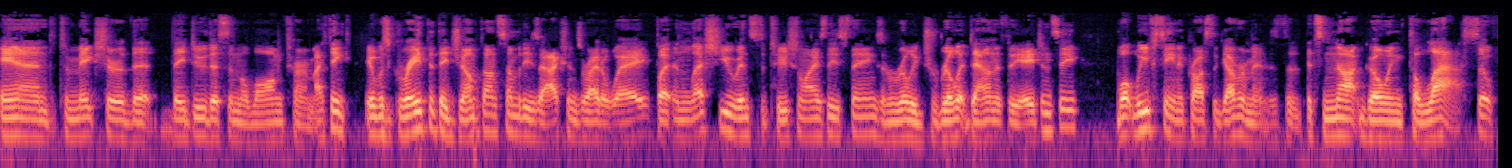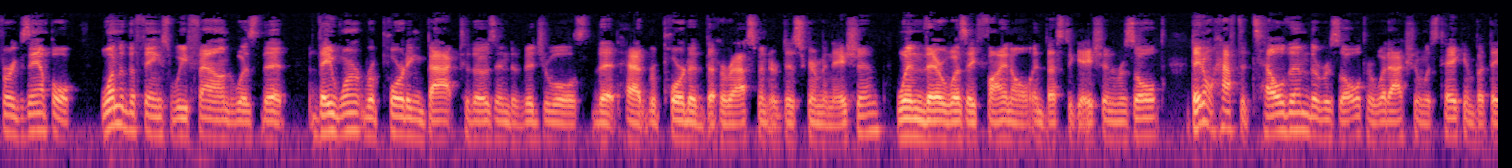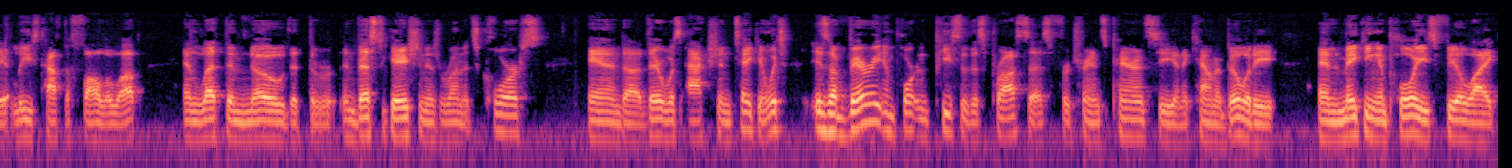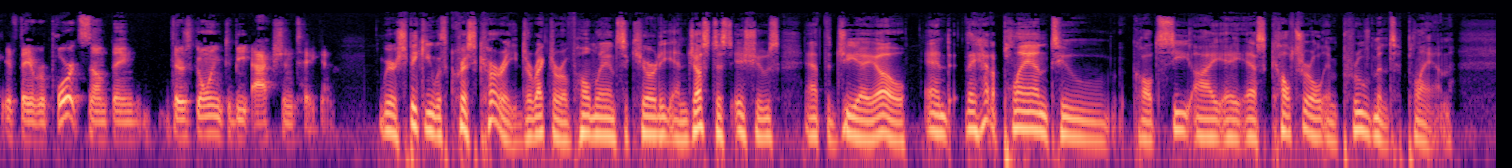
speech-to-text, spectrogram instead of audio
and to make sure that they do this in the long term. I think it was great that they jumped on some of these actions right away, but unless you institutionalize these things and really drill it down into the agency, what we've seen across the government is that it's not going to last. So, for example, one of the things we found was that they weren't reporting back to those individuals that had reported the harassment or discrimination when there was a final investigation result. They don't have to tell them the result or what action was taken, but they at least have to follow up and let them know that the investigation has run its course and uh, there was action taken, which is a very important piece of this process for transparency and accountability and making employees feel like if they report something, there's going to be action taken. We're speaking with Chris Curry, Director of Homeland Security and Justice Issues at the GAO, and they had a plan to called CIAS Cultural Improvement Plan.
